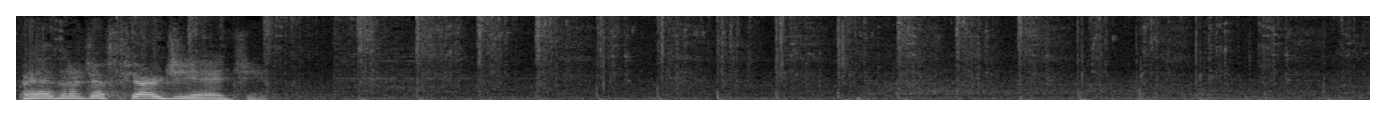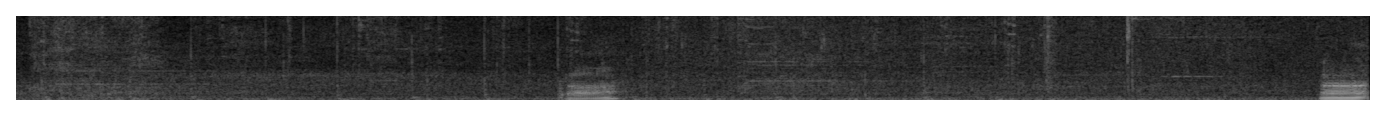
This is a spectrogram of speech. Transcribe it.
Pedra de afiar de Ed. Tá. Ah,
